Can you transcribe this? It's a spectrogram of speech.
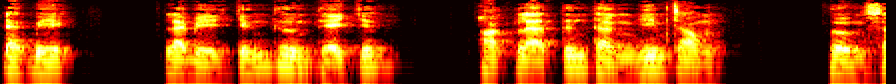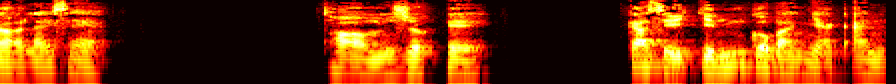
đặc biệt là bị chấn thương thể chất hoặc là tinh thần nghiêm trọng, thường sợ lái xe. Tom Jockey, ca sĩ chính của ban nhạc Anh,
